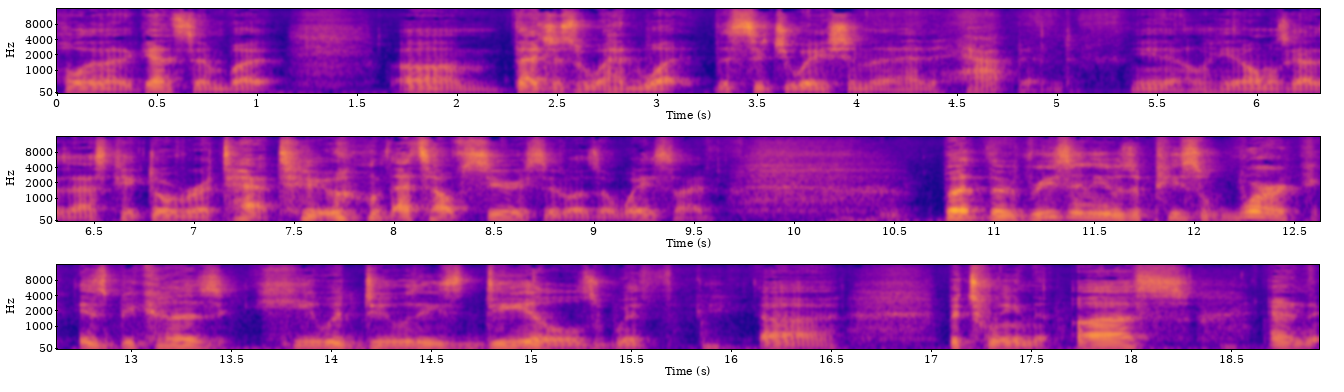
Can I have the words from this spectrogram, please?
holding that against him, but um, that just had what the situation that had happened. You know, he had almost got his ass kicked over a tattoo. That's how serious it was at Wayside. But the reason he was a piece of work is because he would do these deals with uh, between us and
